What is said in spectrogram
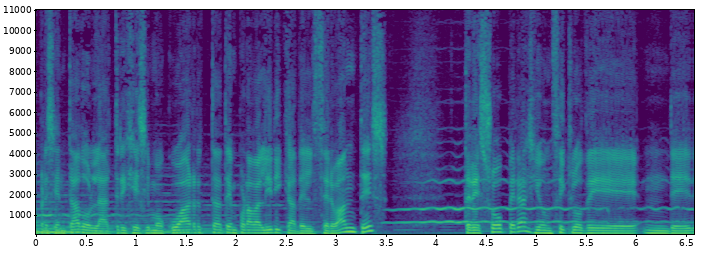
Ha presentado la 34 temporada lírica del Cervantes, tres óperas y un ciclo de, de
